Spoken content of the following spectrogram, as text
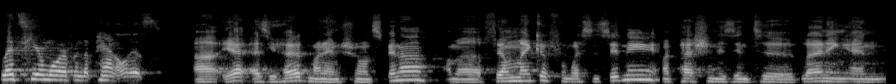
Let's hear more from the panelists. Uh, yeah, as you heard, my name's Sean Spinner. I'm a filmmaker from Western Sydney. My passion is into learning and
